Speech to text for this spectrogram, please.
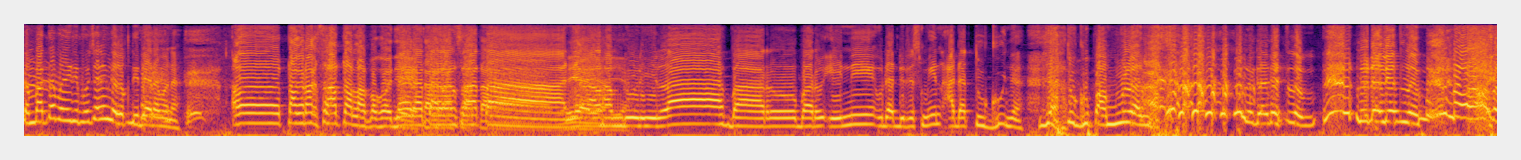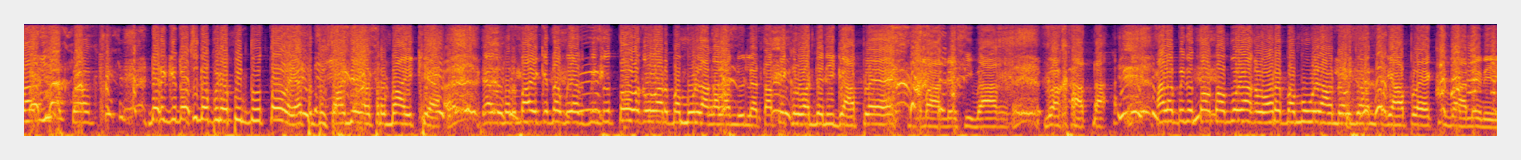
Tempatnya boleh dibocorin nggak di daerah mana? Eh Tangerang Selatan lah pokoknya. Daerah Tangerang Selatan. Iya, yang iya, alhamdulillah baru baru ini udah diresmin ada tugunya. Ya, tugu Pamulang. lu udah lihat belum? Lu udah lihat belum? Oh, bagus. Dan kita sudah punya pintu tol ya, tentu saja yang terbaik ya. Yang terbaik kita punya pintu tol keluar Pamulang alhamdulillah, tapi keluarnya di Gaplek. Gimana sih, Bang? Gua kata. Kalau pintu tol Pamulang keluarnya Pamulang dong, jangan di Gaplek. Gimana nih?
